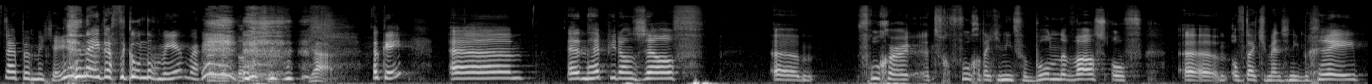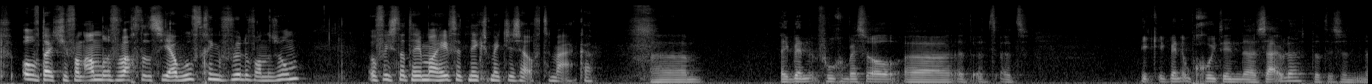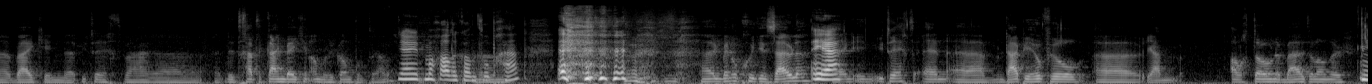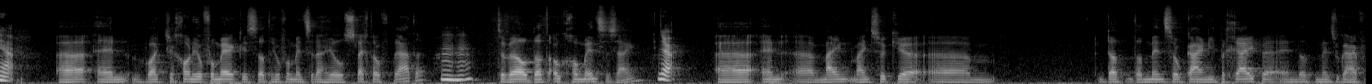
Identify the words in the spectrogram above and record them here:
Ja, ik ben het met je. eens. Nee, ik dacht, er komt nog meer, maar... Nee, dat, is het. Ja, Oké. Ehm, en heb je dan zelf... ehm, vroeger het gevoel dat je niet verbonden was, of, ehm, of dat je mensen niet begreep, of dat je van anderen verwachtte dat ze jouw behoefte gingen vervullen of andersom? Of is dat helemaal, heeft het niks met jezelf te maken? Ik ben vroeger best wel eh, het, het, het ik, ik ben opgegroeid in uh, Zuilen. Dat is een uh, wijk in uh, Utrecht waar... dit gaat een klein beetje een andere kant op trouwens. Ja, het mag alle kanten op gaan. ik ben opgegroeid in Zuilen ja. in, in, Utrecht. En daar heb je heel veel ja, allochtonen, buitenlanders. Ja. en wat je gewoon heel veel merkt is dat heel veel mensen daar heel slecht over praten. Mm -hmm. Terwijl dat ook gewoon mensen zijn. Ja. en mijn, mijn stukje... Um, dat, dat mensen elkaar niet begrijpen en dat mensen elkaar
